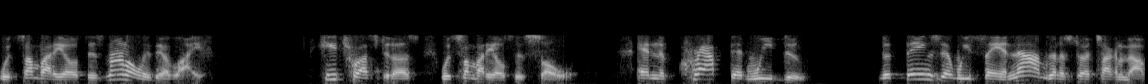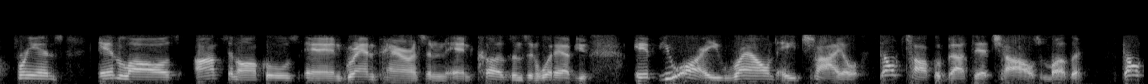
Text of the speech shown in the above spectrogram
with somebody else's, not only their life, He trusted us with somebody else's soul. And the crap that we do, the things that we say, and now I'm going to start talking about friends in-laws, aunts and uncles, and grandparents and and cousins and what have you. If you are around a child, don't talk about that child's mother. Don't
